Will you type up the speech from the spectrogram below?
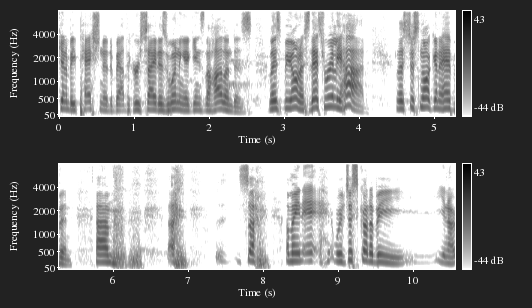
going to be passionate about the Crusaders winning against the Highlanders. Let's be honest, that's really hard. That's just not going to happen. Um, so, I mean, it, eh, we've just got to be, you know,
